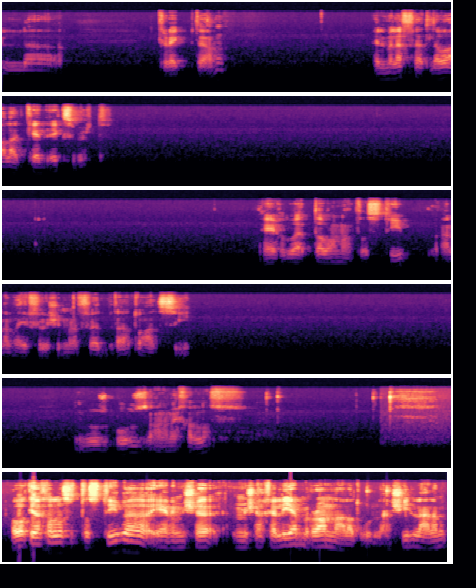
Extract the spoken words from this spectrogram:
ال crack بتاعه؟ الملف هتلاقوه على CAD Expert هياخد وقت طبعا على التسطيب على ما يفرش الملفات بتاعته على ال C ندوس pause على ما يخلص. هو كده خلص التسطيبة يعني مش. مش هخليه يعمل run على طول هشيل علامة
